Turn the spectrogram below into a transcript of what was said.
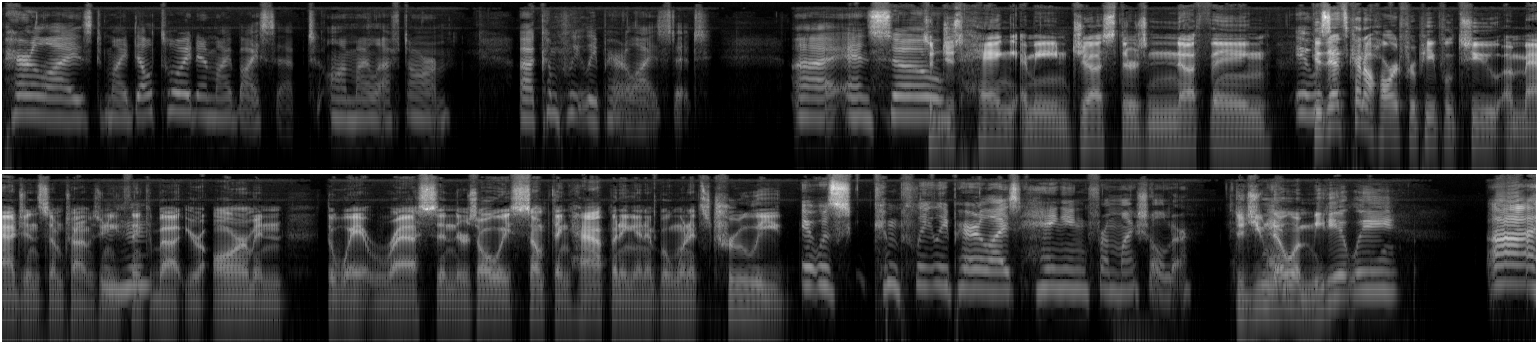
paralyzed my deltoid and my bicep on my left arm. Uh, completely paralyzed it. Uh, and so, So just hang. I mean, just there's nothing because that's kind of hard for people to imagine sometimes when you think Mhm. about your arm and the way it rests, and there's always something happening in it. But when it's truly, it was completely paralyzed hanging from my shoulder. did you know immediately? Uh,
